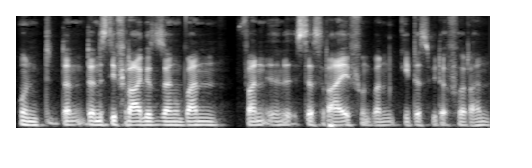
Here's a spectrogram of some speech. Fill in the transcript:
Und dann, dann ist die Frage sozusagen, wann, wann ist das reif und wann geht das wieder voran?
